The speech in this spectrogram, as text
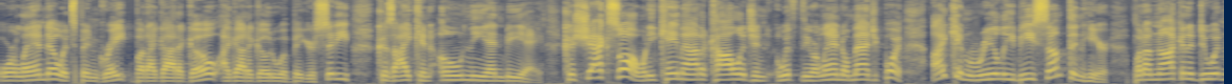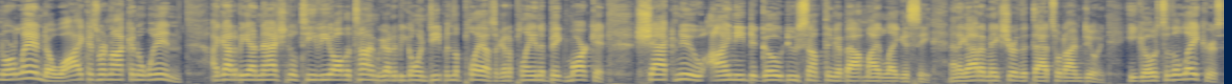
Orlando, it's been great, but I got to go. I got to go to a bigger city because I can own the NBA. Because Shaq saw when he came out of college and with the Orlando Magic, boy, I can really be something here, but I'm not going to do it in Orlando. Why? Because we're not going to win. I got to be on national TV all the time. We got to be going deep in the playoffs. I got to play in a big market. Shaq knew I need to go do something about my legacy, and I got to make sure that that's what I'm doing. He goes to the Lakers,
